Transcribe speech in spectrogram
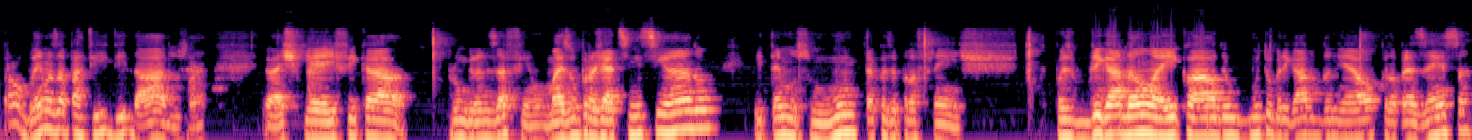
problemas a partir de dados, né? Eu acho que aí fica para um grande desafio. Mais um projeto se iniciando e temos muita coisa pela frente. Pois brigadão aí, Cláudio. Muito obrigado, Daniel, pela presença.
